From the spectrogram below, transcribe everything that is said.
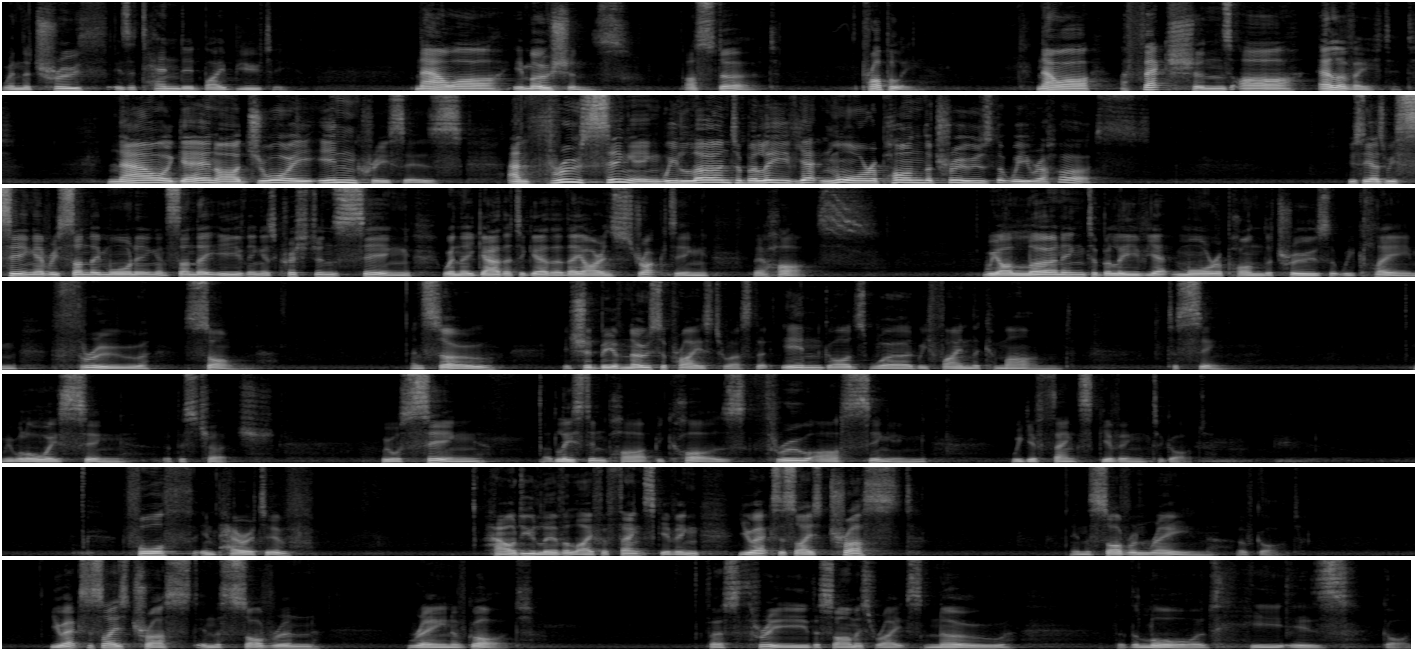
When the truth is attended by beauty, now our emotions are stirred properly. Now our affections are elevated. Now again, our joy increases and through singing, we learn to believe yet more upon the truths that we rehearse. You see, as we sing every Sunday morning and Sunday evening, as Christians sing when they gather together, they are instructing their hearts. We are learning to believe yet more upon the truths that we claim through song. And so, it should be of no surprise to us that in God's word we find the command to sing. We will always sing at this church. We will sing, at least in part, because through our singing we give thanksgiving to God. fourth imperative how do you live a life of thanksgiving? You exercise trust in the sovereign reign of God. You exercise trust in the sovereign reign of God. Verse 3, the psalmist writes, Know that the Lord, He is God.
